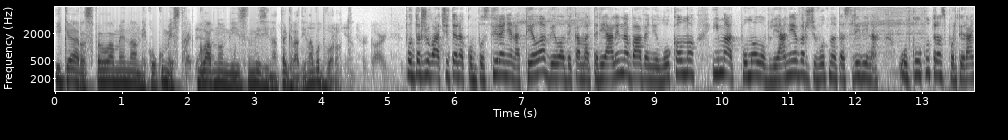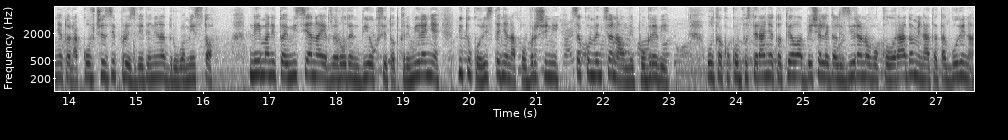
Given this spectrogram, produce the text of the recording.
и ке ја расфрламе на неколку места, главно низ незината градина во дворот. Поддржувачите на компостирање на тела велат дека материјали набавени локално имаат помало влијание врз животната средина, отколку транспортирањето на ковчези произведени на друго место. Нема ниту емисија на еглероден диоксид од кремирање, ниту користење на површини за конвенционални погреби. Откако компостирањето тела беше легализирано во Колорадо минатата година,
